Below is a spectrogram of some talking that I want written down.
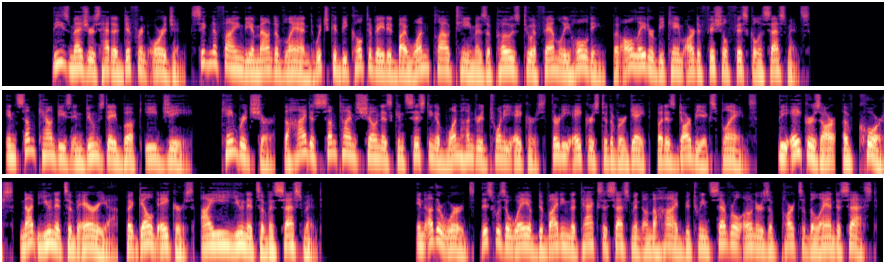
These measures had a different origin, signifying the amount of land which could be cultivated by one plough team as opposed to a family holding, but all later became artificial fiscal assessments. In some counties in Domesday Book e.g. Cambridgeshire, the hide is sometimes shown as consisting of 120 acres 30 acres to the virgate, but as Darby explains, "...the acres are, of course, not units of area, but geld acres, i.e. units of assessment." In other words, this was a way of dividing the tax assessment on the hide between several owners of parts of the land assessed.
